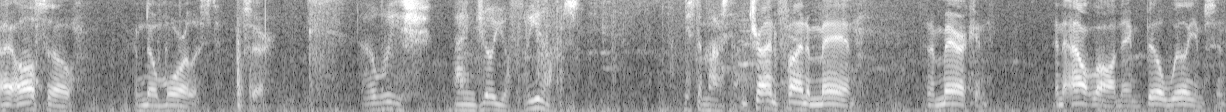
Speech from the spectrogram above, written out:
I also am no moralist, sir. I wish I enjoy your freedoms, Mr. Marston. I'm trying to find a man, an American, an outlaw named Bill Williamson.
